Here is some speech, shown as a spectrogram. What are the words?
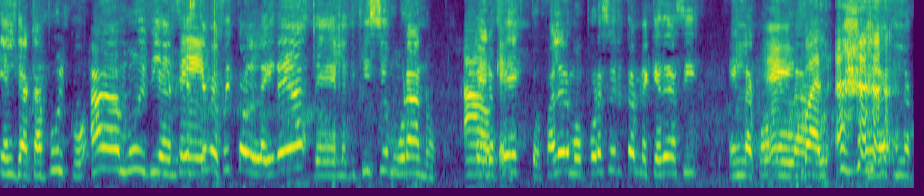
el de Acapulco. Ah, muy bien. Sí. Es que me fui con la idea del edificio Murano. Ah. Perfecto, Palermo. Por eso ahorita me quedé así en la, ¿En la- en la- en la.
